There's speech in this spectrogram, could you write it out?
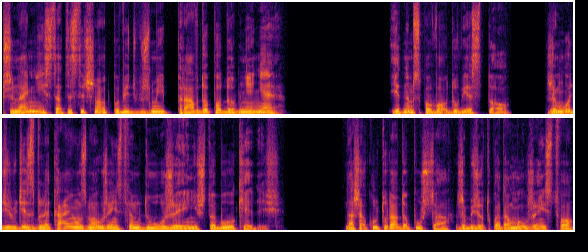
Przynajmniej statystyczna odpowiedź brzmi prawdopodobnie nie. Jednym z powodów jest to, że młodzi ludzie zwlekają z małżeństwem dłużej niż to było kiedyś. Nasza kultura dopuszcza, żebyś odkładał małżeństwo,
